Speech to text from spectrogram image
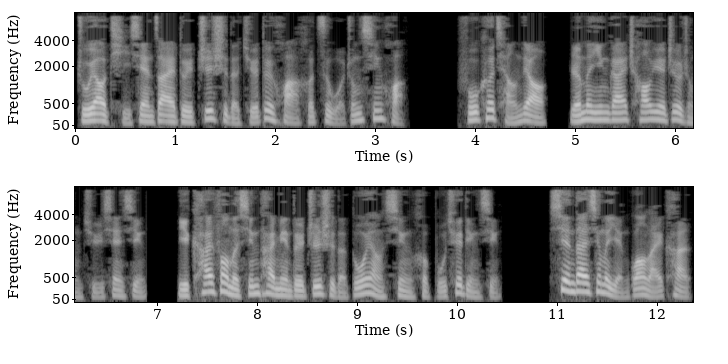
主要体现在对知识的绝对化和自我中心化。福柯强调，人们应该超越这种局限性，以开放的心态面对知识的多样性和不确定性。现代性的眼光来看，《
